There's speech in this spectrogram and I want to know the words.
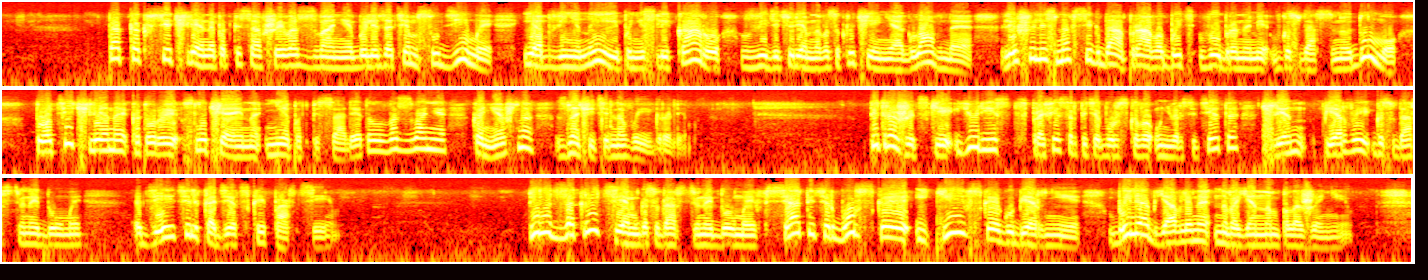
Так как все члены, подписавшие воззвание, были затем судимы и обвинены и понесли кару в виде тюремного заключения, а главное, лишились навсегда права быть выбранными в Государственную Думу, то те члены, которые случайно не подписали этого воззвания, конечно, значительно выиграли. Петрожицкий, юрист, профессор Петербургского университета, член Первой Государственной Думы, деятель кадетской партии. Перед закрытием Государственной Думы вся Петербургская и Киевская губернии были объявлены на военном положении.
